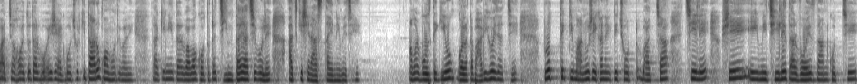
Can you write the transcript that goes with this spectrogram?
বাচ্চা, হয়তো তার বয়স এক বছর কি তারও কম হতে পারে। তাকে নিয়ে তার বাবা কতটা চিন্তায় আছে বলে আজকে সে রাস্তায় নেমেছে। আমার বলতে গিয়েও গলাটা ভারী হয়ে যাচ্ছে। প্রত্যেকটি মানুষ এখানে একটি ছোট্ট বাচ্চা, ছেলে, সে এই মিছিলে তার ভয়েস দান করছে,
